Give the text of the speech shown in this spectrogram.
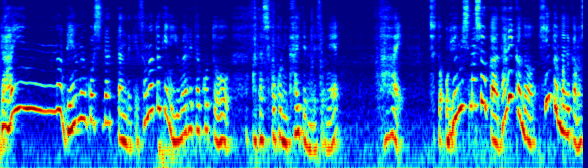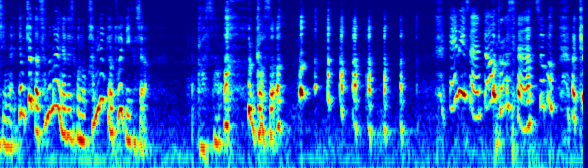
LINE の電話越しだったんだけどその時に言われたことを私ここに書いてるんですよね。はい。ちょっとお読みしましょうか。誰かのヒントになるかもしれない。でもちょっとその前に私この髪の毛を解いていいかしら。ガサガサさん、とうこさん、遊ぼう。あ今日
